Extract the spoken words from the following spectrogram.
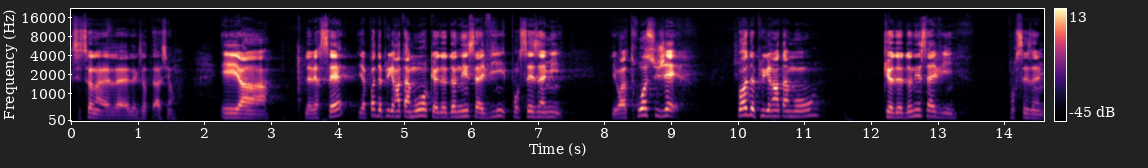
C'est ça l'exhortation. Et euh, le verset, il n'y a pas de plus grand amour que de donner sa vie pour ses amis. Il y avoir trois sujets. Pas de plus grand amour que de donner sa vie pour ses amis.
